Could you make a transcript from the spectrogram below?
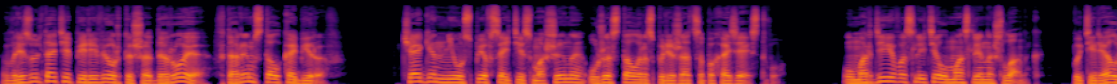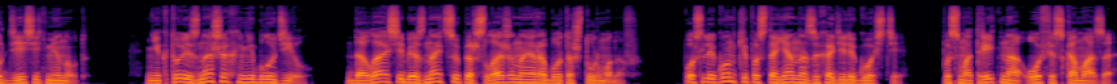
В результате перевертыша Дероя вторым стал Кабиров. Чагин, не успев сойти с машины, уже стал распоряжаться по хозяйству. У Мардеева слетел масляный шланг, потерял 10 минут. Никто из наших не блудил. Дала о себе знать суперслаженная работа штурманов. После гонки постоянно заходили гости, посмотреть на офис КАМАЗа.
